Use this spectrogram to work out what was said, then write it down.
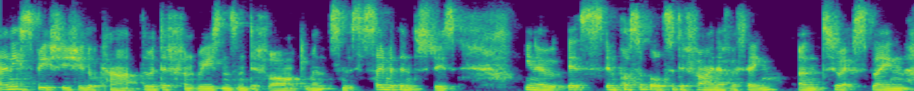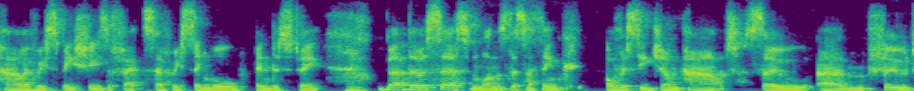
any species you look at, there are different reasons and different arguments. And it's the same with industries. You know, it's impossible to define everything and to explain how every species affects every single industry. Mm. But there are certain ones that I think obviously jump out. So, um, food,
